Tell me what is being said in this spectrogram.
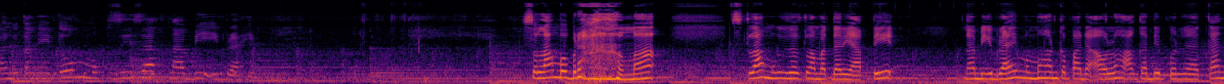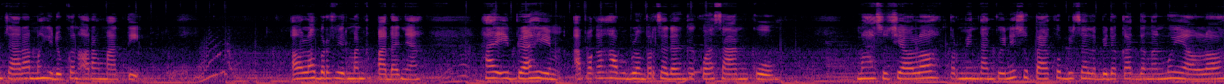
lanjutannya itu mukjizat Nabi Ibrahim. Selang beberapa lama setelah mukjizat selamat dari api, Nabi Ibrahim memohon kepada Allah agar diperlihatkan cara menghidupkan orang mati. Allah berfirman kepadanya, "Hai Ibrahim, apakah kamu belum percaya dengan kekuasaanku?" Maha suci Allah, permintaanku ini supaya aku bisa lebih dekat denganmu ya Allah.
